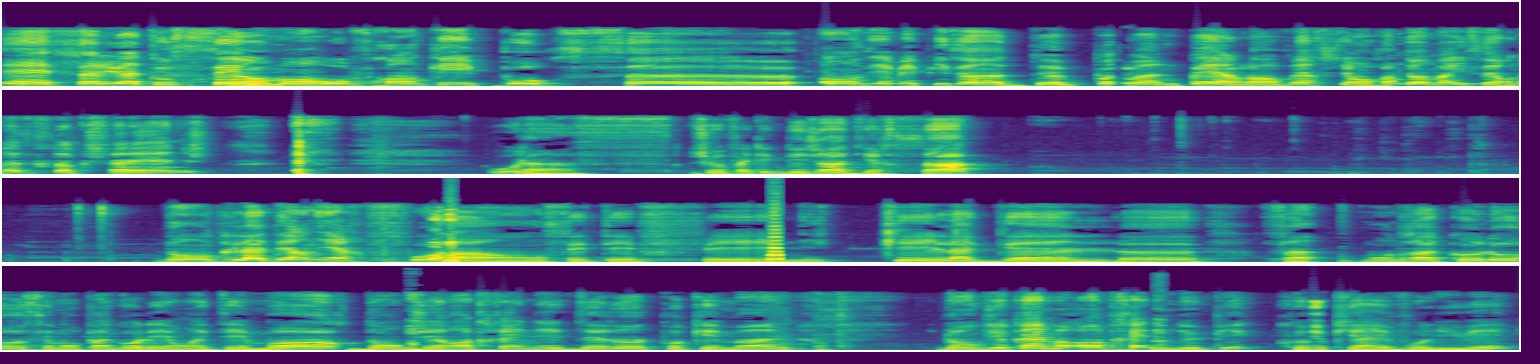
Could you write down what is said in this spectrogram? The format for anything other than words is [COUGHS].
Et salut à tous, c'est Omon ou Frankie pour ce onzième épisode de Pokémon Pearl en version Randomizer Non-Stop Challenge. [COUGHS] Oula, je fatigue déjà à dire ça. Donc la dernière fois, on s'était fait niquer la gueule. euh, Enfin, mon Dracolos et mon Pingoléon étaient morts, donc j'ai rentraîné deux autres Pokémon. Donc j'ai quand même rentraîné depuis que- qui a évolué.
